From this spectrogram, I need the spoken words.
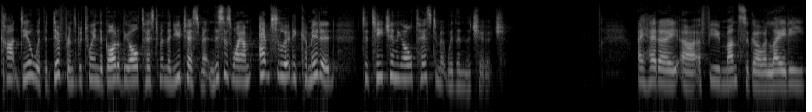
can't deal with the difference between the God of the Old Testament and the New Testament. And this is why I'm absolutely committed to teaching the Old Testament within the church. I had a, uh, a few months ago a lady,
